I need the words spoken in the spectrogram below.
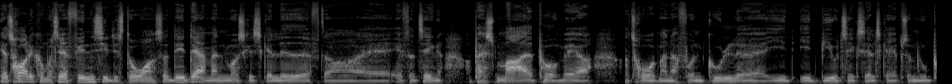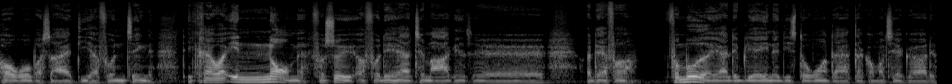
Jeg tror, det kommer til at findes i det store, så det er der, man måske skal lede efter, øh, efter tingene, og passe meget på med at, at tro, at man har fundet guld øh, i, et, i et biotech-selskab, som nu påråber sig, at de har fundet tingene. Det kræver enorme forsøg at få det her til markedet, øh, og derfor formoder jeg, at det bliver en af de store, der, der kommer til at gøre det.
